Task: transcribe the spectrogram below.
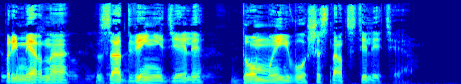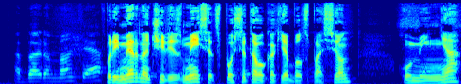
примерно за две недели до моего шестнадцатилетия. Примерно через месяц после того, как я был спасен, у меня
